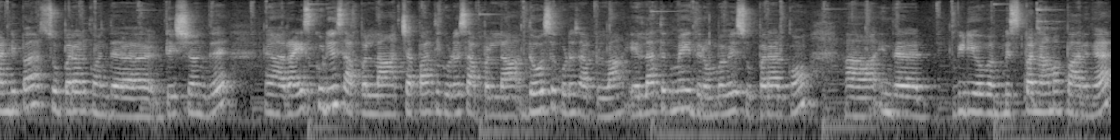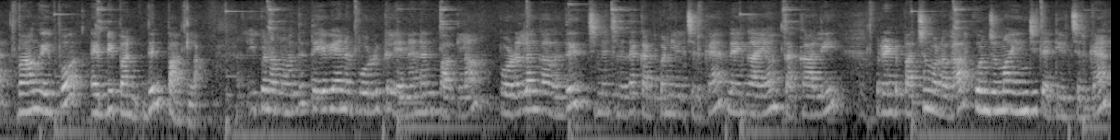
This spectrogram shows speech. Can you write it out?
கண்டிப்பாக சூப்பராக இருக்கும் அந்த டிஷ் வந்து. ரைஸ் கூடயும் சாப்பிட்லாம் சப்பாத்தி கூட சாப்பிட்லாம் தோசை கூட சாப்பிட்லாம். எல்லாத்துக்குமே இது ரொம்பவே சூப்பராக இருக்கும். இந்த வீடியோவை மிஸ் பண்ணாமல் பாருங்கள் வாங்க இப்போது எப்படி பண்ணுதுன்னு பார்க்கலாம். இப்போ நம்ம வந்து தேவையான பொருட்கள் என்னென்னு பார்க்கலாம். புடலங்காய் வந்து சின்ன சின்னதாக கட் பண்ணி வச்சுருக்கேன். வெங்காயம் தக்காளி ரெண்டு பச்சை மிளகா கொஞ்சமாக இஞ்சி தட்டி வச்சுருக்கேன்.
